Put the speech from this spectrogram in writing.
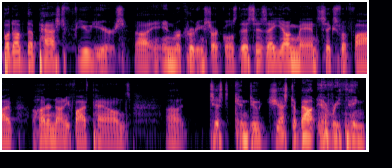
but of the past few years uh, in recruiting circles. This is a young man, six foot five, 195 pounds, uh, just can do just about everything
